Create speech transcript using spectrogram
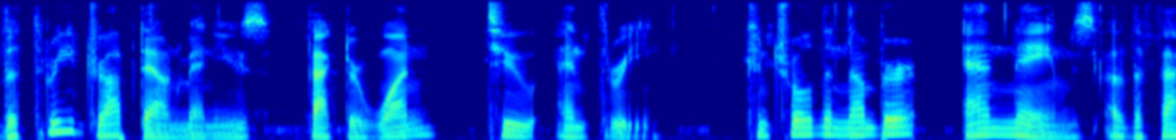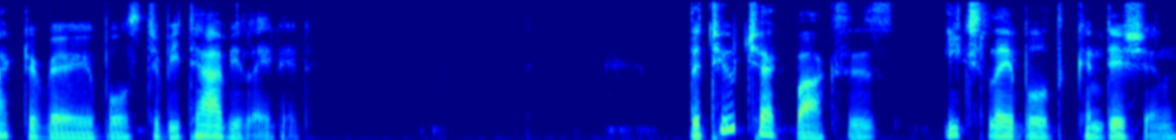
The three drop-down menus, Factor 1, 2, and 3, control the number and names of the factor variables to be tabulated. The two checkboxes, each labeled Condition,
